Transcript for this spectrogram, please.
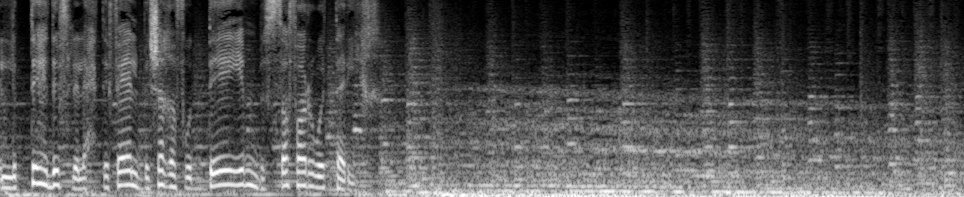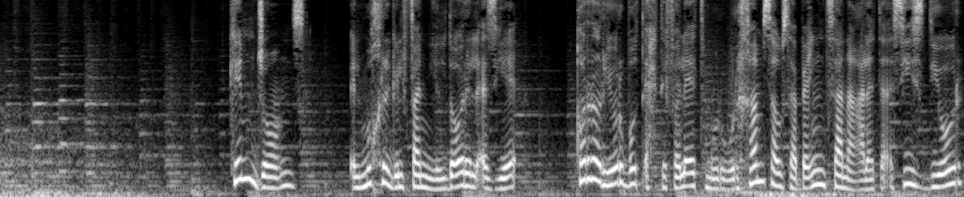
اللي بتهدف للاحتفال بشغفه الدايم بالسفر والتاريخ. كيم جونز المخرج الفني لدار الأزياء قرر يربط احتفالات مرور 75 سنة على تأسيس ديور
